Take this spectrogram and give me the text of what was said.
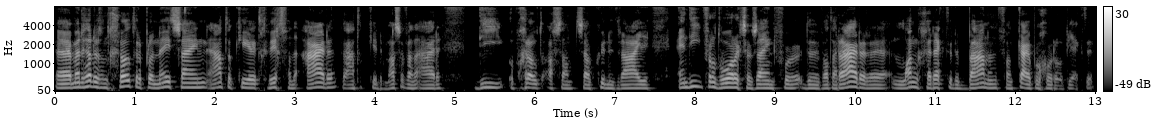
Uh, maar er zou dus een grotere planeet zijn, een aantal keer het gewicht van de aarde, een aantal keer de massa van de aarde, die op grote afstand zou kunnen draaien en die verantwoordelijk zou zijn voor de wat raardere, langgerektere banen van Kuipergordel-objecten.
